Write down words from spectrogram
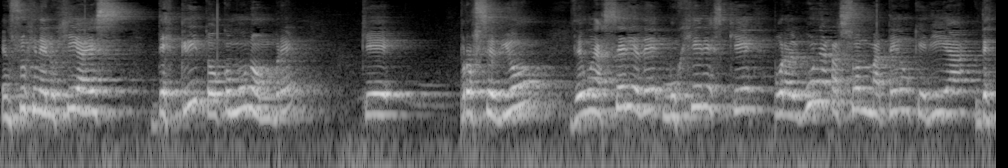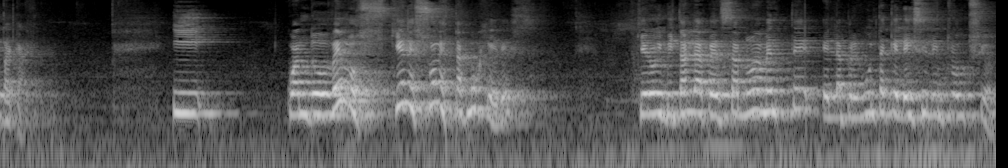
en su genealogía es descrito como un hombre que procedió de una serie de mujeres que por alguna razón Mateo quería destacar. Y cuando vemos quiénes son estas mujeres, quiero invitarle a pensar nuevamente en la pregunta que le hice en la introducción.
